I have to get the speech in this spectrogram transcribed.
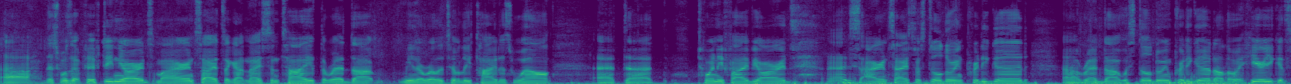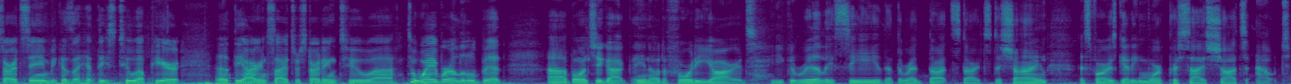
Uh, this was at 15 yards. My iron sights I got nice and tight. The red dot you know relatively tight as well. At uh, 25 yards. Uh, iron sights was still doing pretty good. Uh, red dot was still doing pretty good. Although here you could start seeing because I hit these two up here that the iron sights were starting to uh, to waver a little bit. Uh, but once you got, you know, to 40 yards, you could really see that the red dot starts to shine as far as getting more precise shots out.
